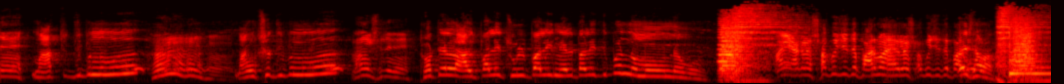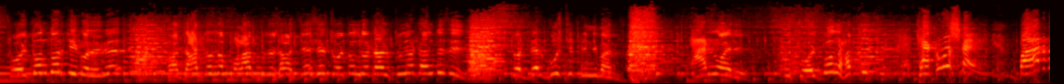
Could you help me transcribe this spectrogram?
দে মাছ দিব নম। মাংস দিব নম। মাংস দেবে। ঠোঁটে লাল পালি চুল পালি নেল পালি দিব নম নম। আমি একলা সব কিছু দিতে পারব একলা সব কিছু দিতে এই পারব। শালা চৈতন তোর কি করে রে? শালা যার জন্য পড়া পুজো শালা যে সে চৈতন তোর টান তুইও টানতেছিস তোর দেড় গোষ্ঠী পিন্ডি মারি আর নয় রে তুই চৈতন হাঁটতেছিস ঠাকুরমশাই বারবার রাগ করে কেন তুমি অসংখ্য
